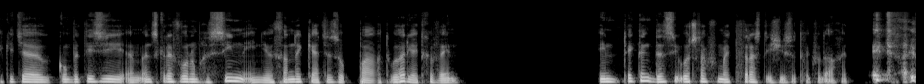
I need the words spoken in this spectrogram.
ek het jou kompetisie um, inskryfvorm gesien en jou Thundercat is op pad. Hoor, jy het gewen. En ek dink dis die oorsaak vir my trust issues wat ek vandag het. Het hy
